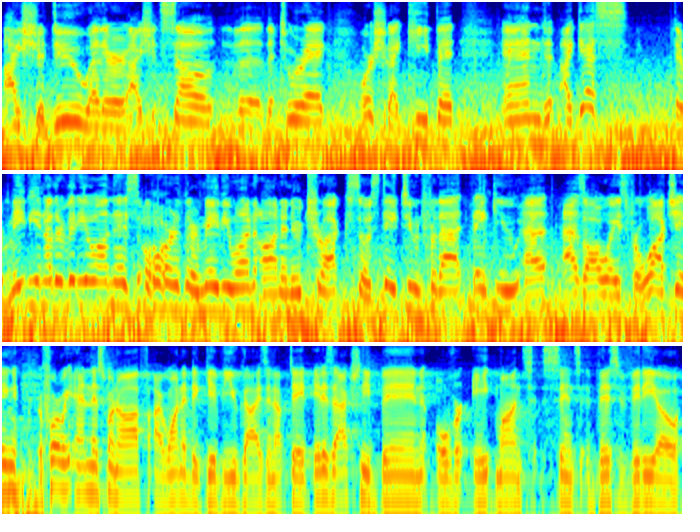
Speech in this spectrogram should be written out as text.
I should do, whether I should sell the, the Touareg or should I keep it. And I guess there may be another video on this or there may be one on a new truck. So stay tuned for that. Thank you as always for watching. Before we end this one off, I wanted to give you guys an update. It has actually been over eight months since this video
